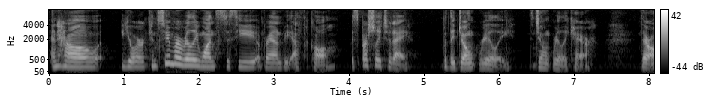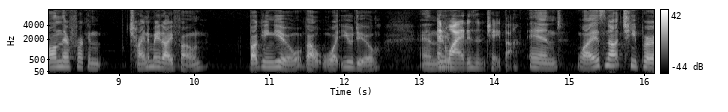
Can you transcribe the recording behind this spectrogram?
and how your consumer really wants to see a brand be ethical especially today but they don't really they don't really care. They're on their fucking china made iphone bugging you about what you do and, And they- why it isn't cheaper? and why it's not cheaper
